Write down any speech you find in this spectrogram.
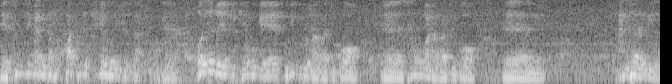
예, 성지명에다 확 빠뜨려 죽여버리든가. 예, 어제도 여기 계곡에 물이 불어나가지고, 예, 사고가 나가지고, 예, 한 사람이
